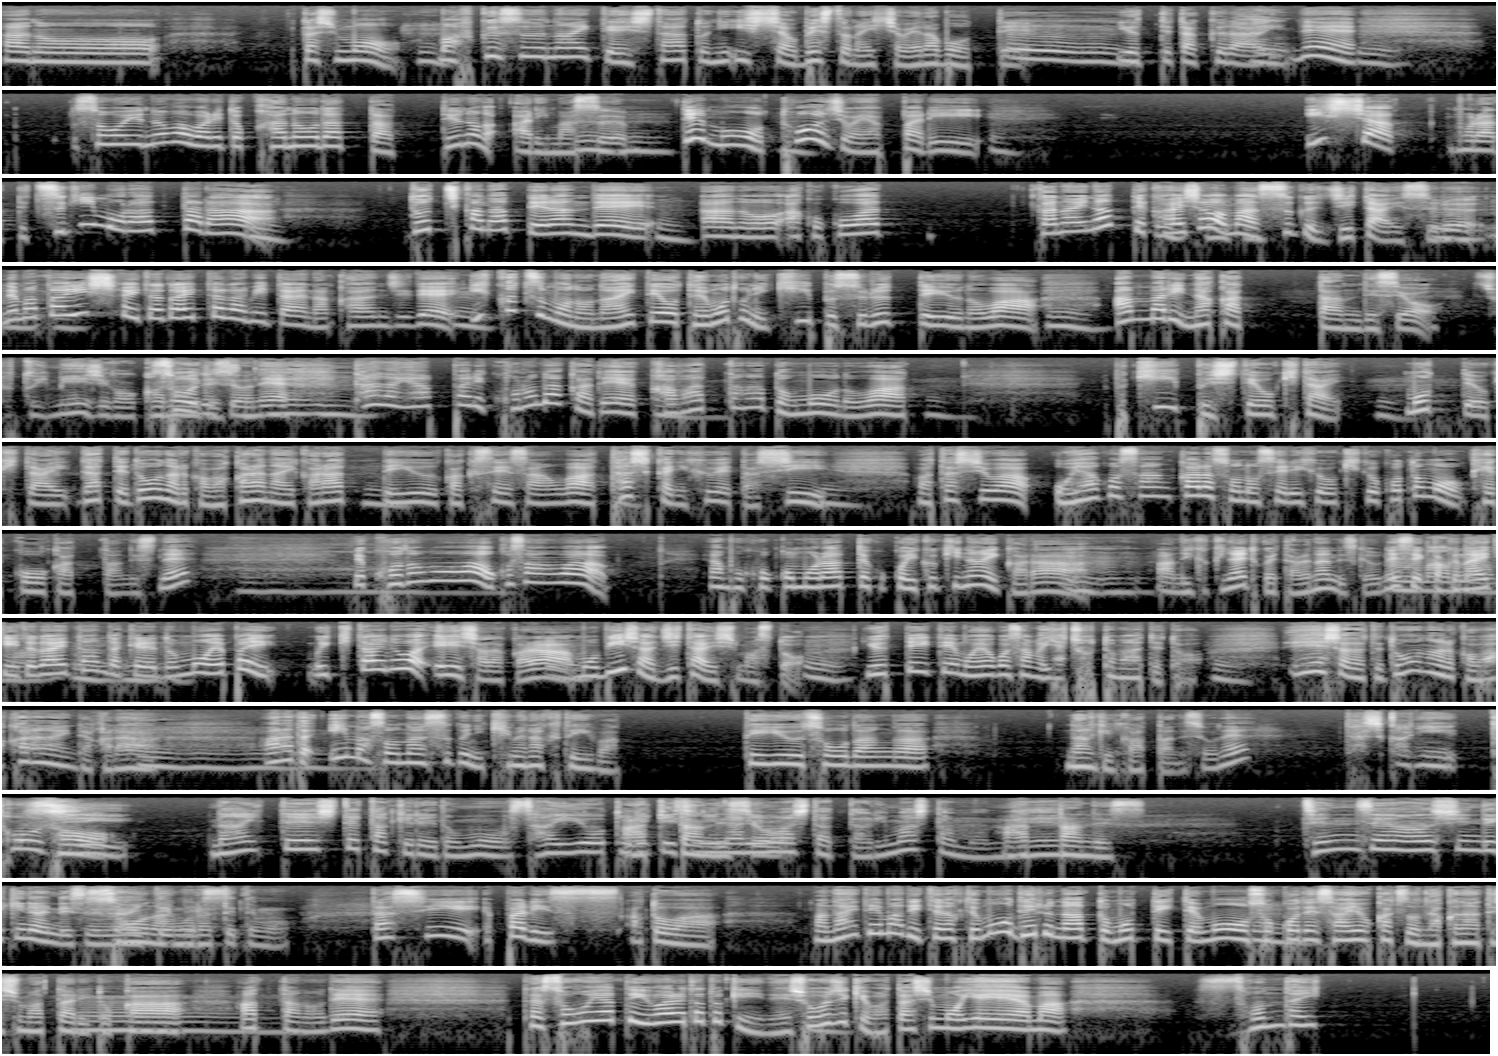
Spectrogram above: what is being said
あのー私も、うん、まあ、複数内定した後に1社をベストな1社を選ぼうって言ってたくらいで、そういうのが割と可能だったっていうのがあります、うん、でも当時はやっぱり、1社もらって次もらったら、どっちかなって選んで、あのあここは行かないなって会社はまあすぐ辞退する、でまた1社いただいたらみたいな感じで、いくつもの内定を手元にキープするっていうのは、あんまりなかったんですよ。ちょっとイメージがわからないですね。そうですよね、うん、ただやっぱりこの中で変わったなと思うのは、うん。キープしておきたい、うん、持っておきたい、だってどうなるかわからないからっていう学生さんは確かに増えたし、うん、私は親御さんからそのセリフを聞くことも結構多かったんですね。で、子供は、お子さんは、やもうここもらってここ行く気ないから、うんうん、あの行く気ないとか言ったらあれなんですけどね、うん、せっかく泣いていただいたんだけれども、やっぱり行きたいのは A 社だから、うん、もう B 社辞退しますと、言っていても親御さんが、いや、ちょっと待ってと、A 社だってどうなるかわからないんだから、あなた今そんなすぐに決めなくていいわっていう相談が何件かあったんですよね。確かに当時内定してたけれども採用取り消しになりましたってありましたもんね。あったんです。全然安心できないんですね内定もらってても。だし、やっぱり、あとは、まあ、内定まで行ってなくて、もう出るなと思っていても、そこで採用活動なくなってしまったりとか、あったので、だそうやって言われたときにね、正直私も、いやいや、まあ、そんない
